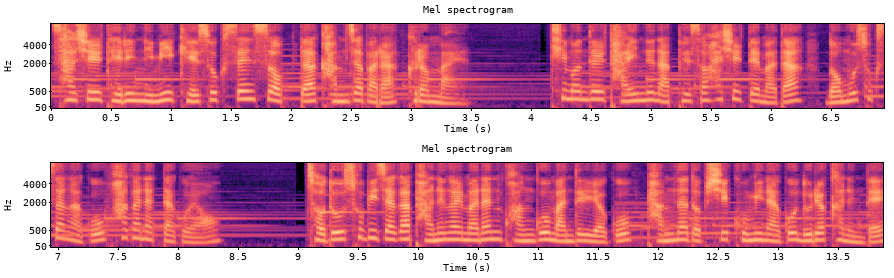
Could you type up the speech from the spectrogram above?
사실 대리님이 계속 센스 없다 감잡아라 그런 말. 팀원들 다 있는 앞에서 하실 때마다 너무 속상하고 화가 났다고요. 저도 소비자가 반응할 만한 광고 만들려고 밤낮 없이 고민하고 노력하는데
